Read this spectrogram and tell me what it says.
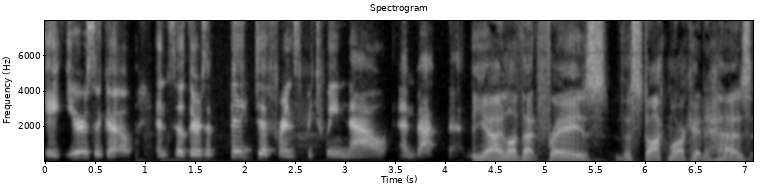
eight years ago. And so there's a big difference between now and back then. Yeah, I love that phrase. The stock market has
